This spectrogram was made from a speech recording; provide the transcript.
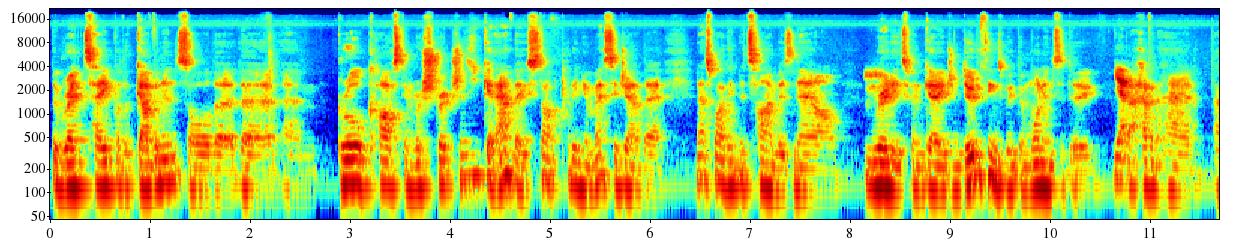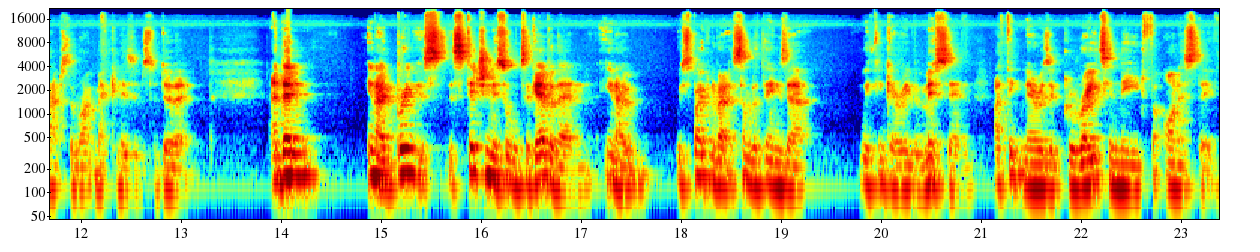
the red tape or the governance or the, the um, broadcasting restrictions. You get out there, you start putting your message out there. That's why I think the time is now Mm. really to engage and do the things we've been wanting to do, Yeah. but haven't had perhaps the right mechanisms to do it. And then, you know, bring stitching this all together. Then, you know, we've spoken about some of the things that we think are even missing. I think there is a greater need for honesty,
